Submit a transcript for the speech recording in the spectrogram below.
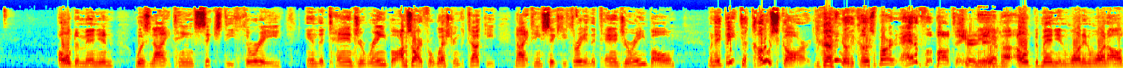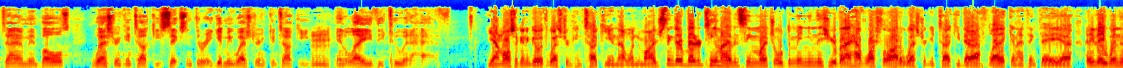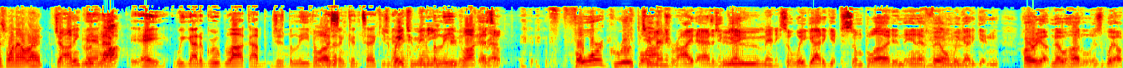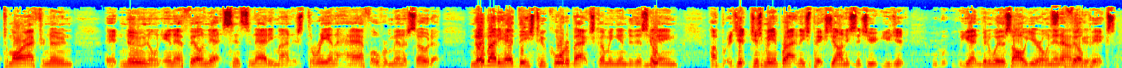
Old Dominion was 1963 in the Tangerine Bowl. I'm sorry for Western Kentucky, 1963 in the Tangerine Bowl. When they beat the Coast Guard, I didn't know the Coast Guard had a football team. Sure did. Uh, Old Dominion one and one all time in bowls. Western Kentucky six and three. Give me Western Kentucky Mm. and lay the two and a half. Yeah, I'm also going to go with Western Kentucky in that one tomorrow. I just think they're a better team. I haven't seen much Old Dominion this year, but I have watched a lot of Western Kentucky. They're athletic, and I think they, uh, I think they win this one outright. Johnny, group Man, I- hey, we got a group lock. I just believe in Western it. Kentucky, It's man. way too many group it. locks, That's four group Too locks many. right out of the Too gate. many. So we got to get some blood in the NFL, and Mm-hmm. we got to get in hurry up, no huddle as well. Tomorrow afternoon at noon on NFL Net, Cincinnati minus three and a half over Minnesota. Nobody had these two quarterbacks coming into this Nope. game. Uh, just, just me and Bratton these picks, Johnny. Since you you just you hadn't been with us all year on Sounds NFL good. picks,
